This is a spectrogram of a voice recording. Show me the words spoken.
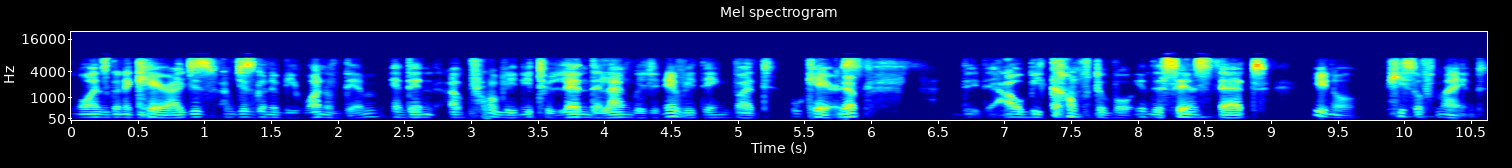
no one's gonna care. I just, I'm just gonna be one of them, and then I'll probably need to learn the language and everything. But who cares? Yep. I'll be comfortable in the sense that, you know, peace of mind.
